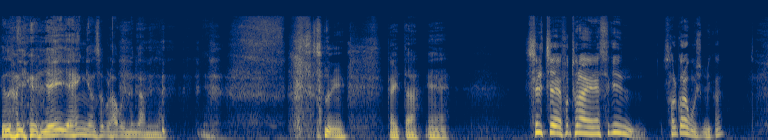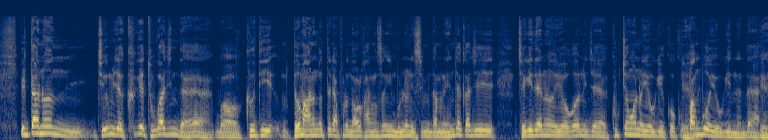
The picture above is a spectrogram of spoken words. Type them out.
그래서 예, 예, 예행 연습을 하고 있는 거 아니냐. 서 초동에가 있다. 예. 실제 포토라인에 쓰긴 설 거라고 보십니까? 일단은 지금 이제 크게 두 가지인데 뭐 그 뒤 더 많은 것들이 앞으로 나올 가능성이 물론 있습니다만 현재까지 제기되는 의혹은 이제 국정원 의혹이 있고 국방부 의혹이 있는데 예.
